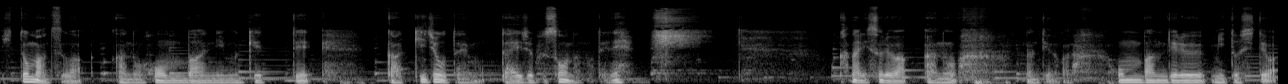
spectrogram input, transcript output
ひとまずは、あの、本番に向けて、楽器状態も大丈夫そうなのでね。かなりそれは、あの、なんていうのかな。本番出る身としては、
